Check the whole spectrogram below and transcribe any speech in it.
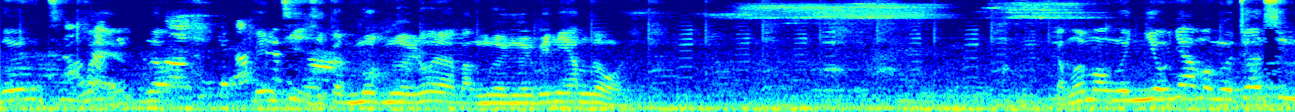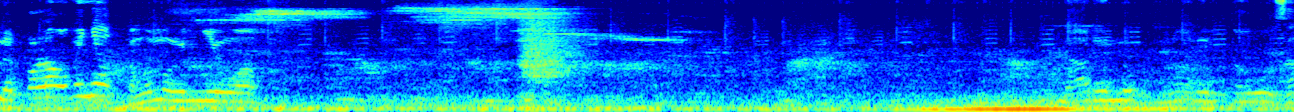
bên chị phải là, bên chị chỉ cần một người thôi là bằng 10 người bên em rồi. Cảm ơn mọi người nhiều nha mọi người cho em xin lượt follow với nhá. Cảm ơn mọi người nhiều đã đến lúc nói đến câu giã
